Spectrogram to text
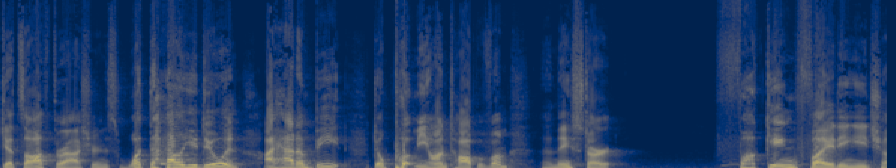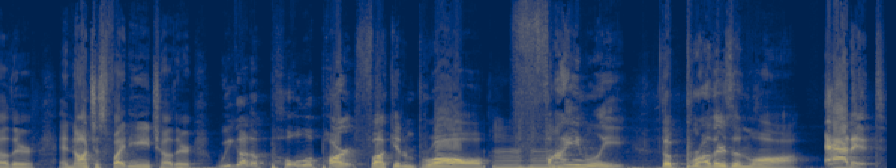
gets off Thrasher and says, What the hell you doing? I had him beat. Don't put me on top of him. And they start fucking fighting each other. And not just fighting each other, we got a pull apart fucking brawl. Mm-hmm. Finally, the brothers in law at it,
